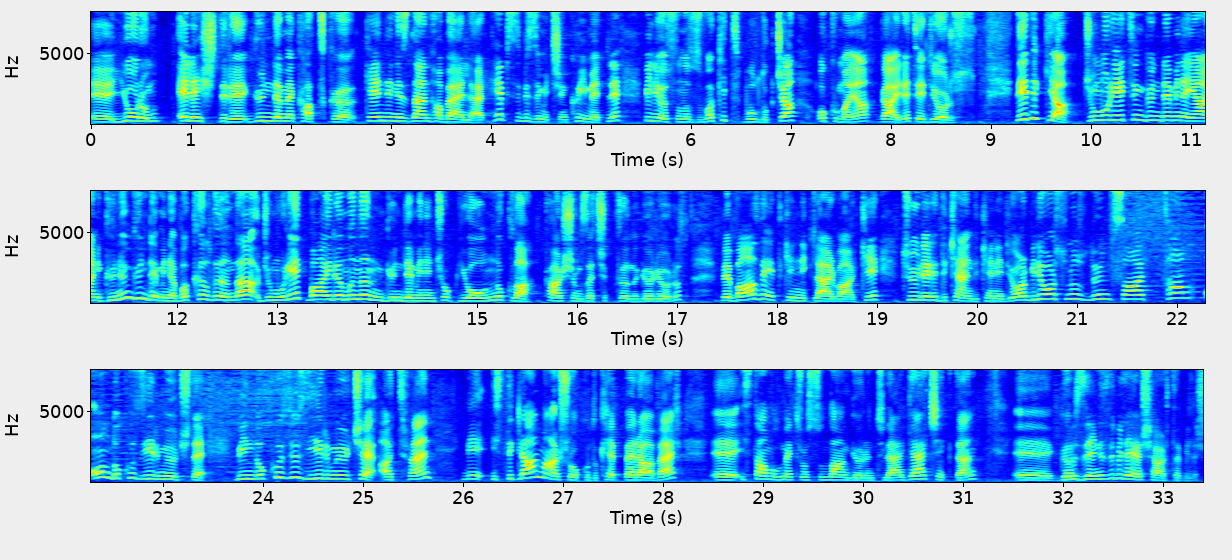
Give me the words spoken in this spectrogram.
Ee, yorum, eleştiri, gündeme katkı, kendinizden haberler hepsi bizim için kıymetli. Biliyorsunuz vakit buldukça okumaya gayret ediyoruz. Dedik ya Cumhuriyet'in gündemine yani günün gündemine bakıldığında Cumhuriyet Bayramı'nın gündeminin çok yoğunlukla karşımıza çıktığını görüyoruz. Ve bazı etkinlikler var ki tüyleri diken diken ediyor. Biliyorsunuz dün saat tam 19.23'te 1923'e atfen bir İstiklal Marşı okuduk hep beraber. Ee, İstanbul metrosundan görüntüler gerçekten e, gözlerinizi bile yaşartabilir.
